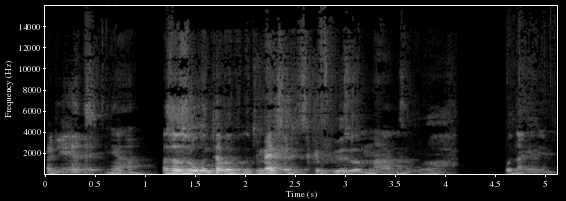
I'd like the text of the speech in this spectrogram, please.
Bei dir jetzt? Ja. Also so unterbewusst. Du merkst so dieses Gefühl so im Magen, so, oh, unangenehm.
